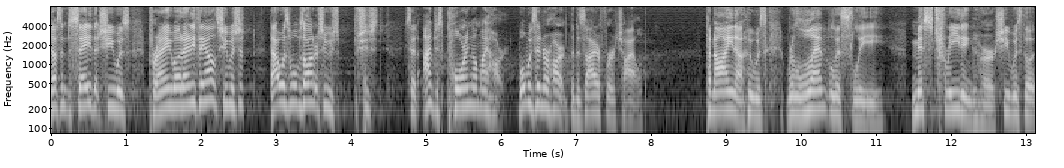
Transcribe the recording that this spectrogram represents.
Doesn't say that she was praying about anything else. She was just, that was what was on her. She, was, she said, I'm just pouring out my heart. What was in her heart? The desire for a child. Peninnah, who was relentlessly mistreating her. She was the,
